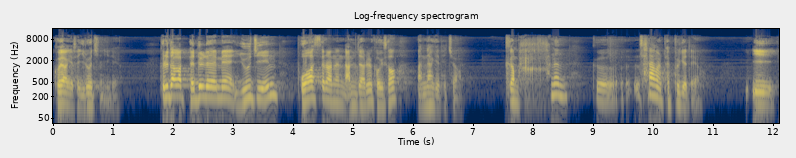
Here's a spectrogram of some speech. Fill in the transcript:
고향에서 이루어진 일이에요. 그러다가 베들레헴의 유지인 보아스라는 남자를 거기서 만나게 되죠. 그가 많은 그 사랑을 베풀게 돼요. 이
